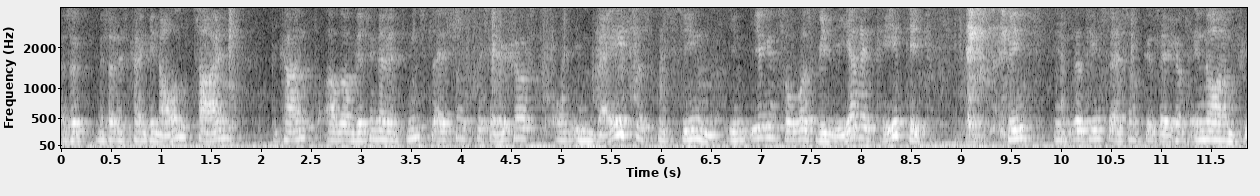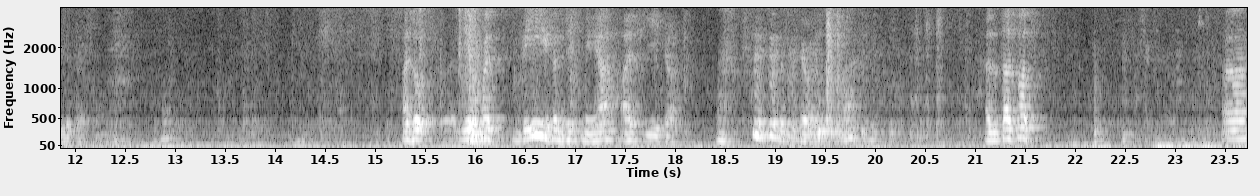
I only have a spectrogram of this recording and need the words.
also wir sind jetzt keine genauen Zahlen bekannt, aber wir sind eine Dienstleistungsgesellschaft und im weitesten Sinn in irgend sowas wie Lehre tätig sind in dieser Dienstleistungsgesellschaft enorm viele Personen. Also jedenfalls wesentlich mehr als Jäger. also das, was äh,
